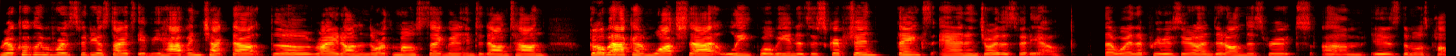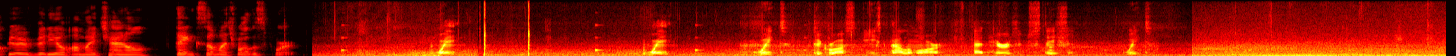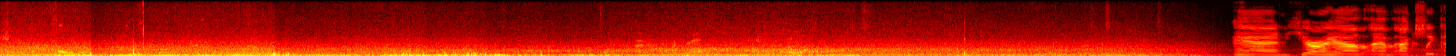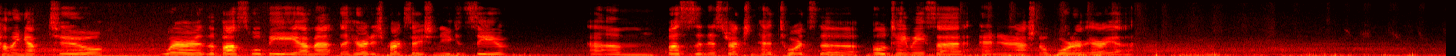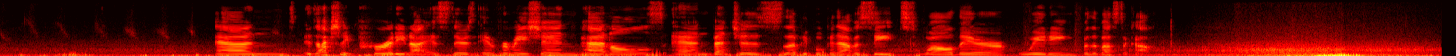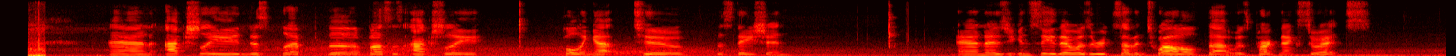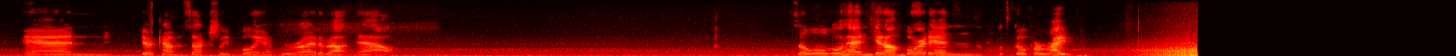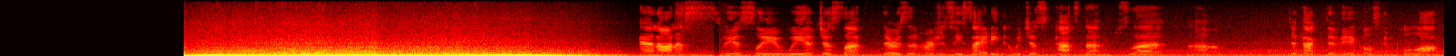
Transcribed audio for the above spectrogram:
Real quickly before this video starts, if you haven't checked out the ride on the northernmost segment into downtown, go back and watch that. Link will be in the description. Thanks and enjoy this video. That way the previous video I did on this route um, is the most popular video on my channel. Thanks so much for all the support. Wait. Wait. Wait to cross East Palomar at Heritage Station. Wait. And here I am. I am actually coming up to where the bus will be. I'm at the Heritage Park station. You can see um, buses in this direction head towards the Otay Mesa and International Border area. And it's actually pretty nice. There's information panels and benches so that people can have a seat while they're waiting for the bus to come. And actually, in this clip, the bus is actually pulling up to the station. And as you can see, there was a Route 712 that was parked next to it. And here comes actually pulling up right about now. So we'll go ahead and get on board and let's go for a ride. And honestly, we have just left. There was an emergency siding that we just passed up so that um, defective vehicles can pull off.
